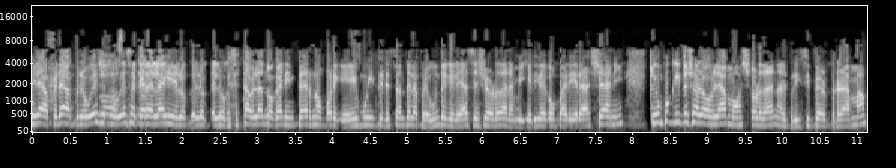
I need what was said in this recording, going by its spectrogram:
Mira, espera, lo voy a, lo voy a sacar al aire lo, lo, lo que se está hablando acá en interno porque es muy interesante la pregunta que le hace Jordan a mi querida compañera Yani, que un poquito ya lo hablamos, Jordan, al principio del programa,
